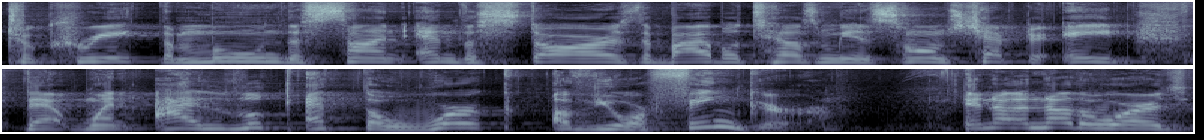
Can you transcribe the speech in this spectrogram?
to create the moon, the sun, and the stars. The Bible tells me in Psalms chapter 8 that when I look at the work of your finger, in, in other words,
